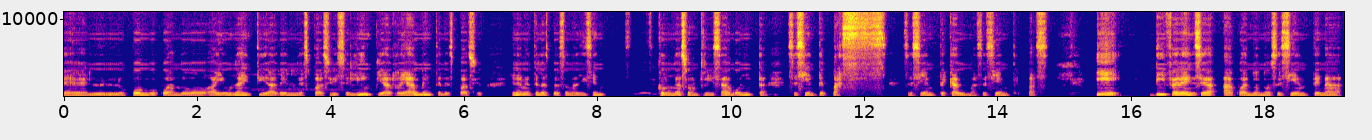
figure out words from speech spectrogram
eh, lo pongo cuando hay una entidad en un espacio y se limpia realmente el espacio, generalmente las personas dicen con una sonrisa bonita, se siente paz, se siente calma, se siente paz. Y diferencia a cuando no se siente nada,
